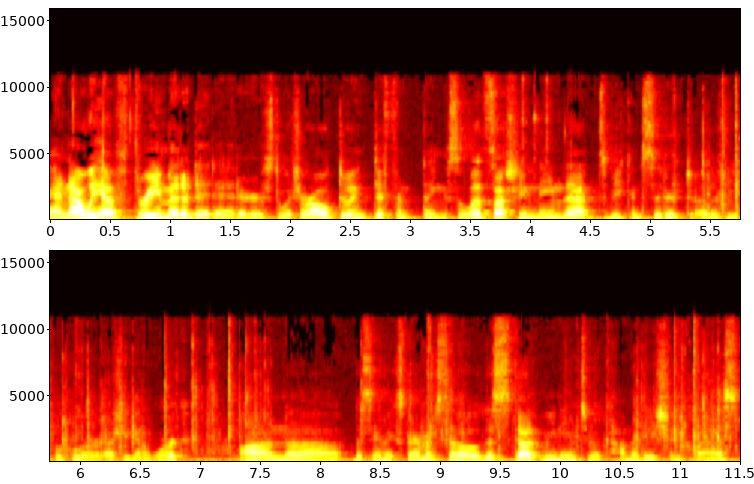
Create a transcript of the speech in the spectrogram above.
And now we have three metadata editors, which are all doing different things. So let's actually name that to be considered to other people who are actually going to work on uh, the same experiment. So this got renamed to accommodation class,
